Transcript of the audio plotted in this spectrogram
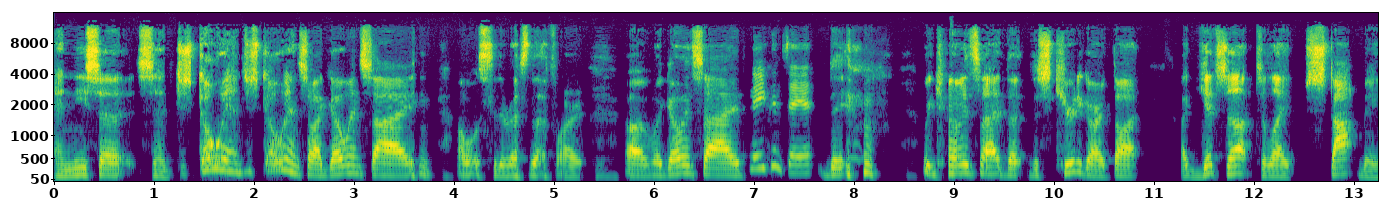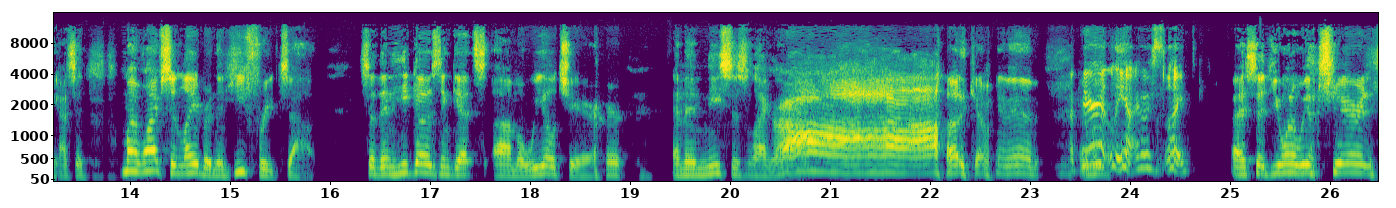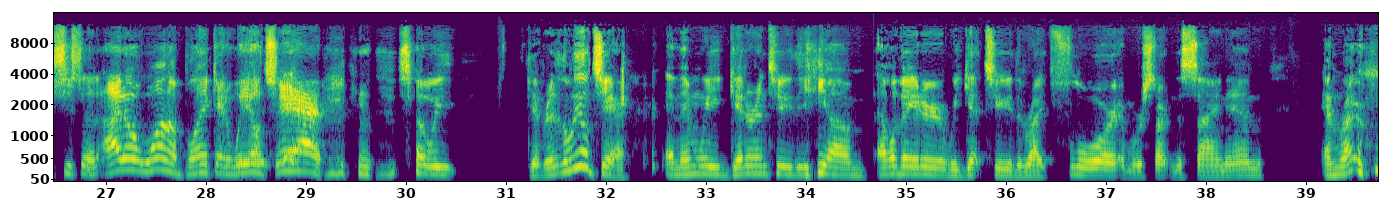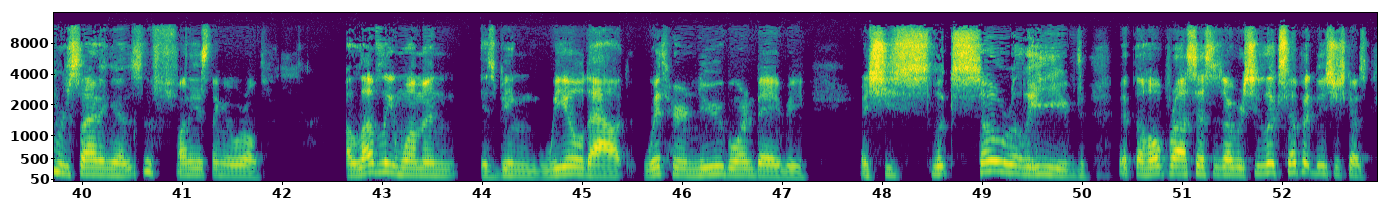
And Nisa said, just go in, just go in. So I go inside. I won't see the rest of that part. Um, I go inside. No, you can say it. They, we go inside. The, the security guard thought, like, gets up to like stop me. I said, my wife's in labor. And then he freaks out. So then he goes and gets um, a wheelchair. And then Nisa's like, ah, coming in. Apparently, I was like, I said, "You want a wheelchair?" And she said, "I don't want a blanket wheelchair." so we get rid of the wheelchair, and then we get her into the um, elevator. We get to the right floor, and we're starting to sign in. And right when we're signing in, this is the funniest thing in the world. A lovely woman is being wheeled out with her newborn baby. And she looks so relieved that the whole process is over. She looks up at me. She goes,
